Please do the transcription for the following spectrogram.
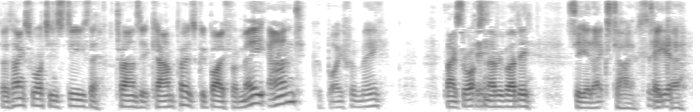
So thanks for watching Steve the Transit Camper. It's goodbye from me and Goodbye from me. thanks for watching everybody. See you next time. See Take ya. care.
